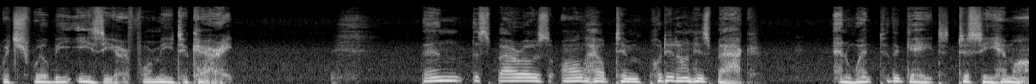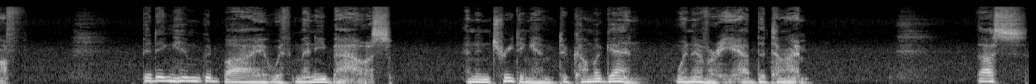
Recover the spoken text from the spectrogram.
which will be easier for me to carry. Then the sparrows all helped him put it on his back and went to the gate to see him off, bidding him goodbye with many bows and entreating him to come again whenever he had the time. Thus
